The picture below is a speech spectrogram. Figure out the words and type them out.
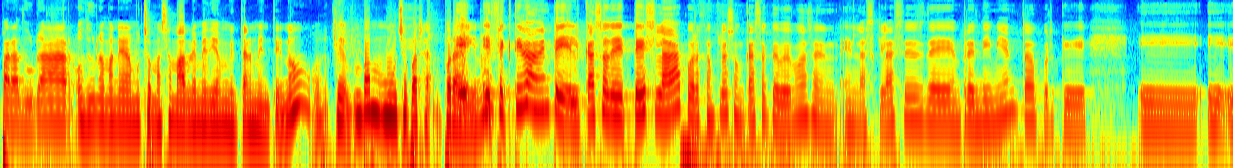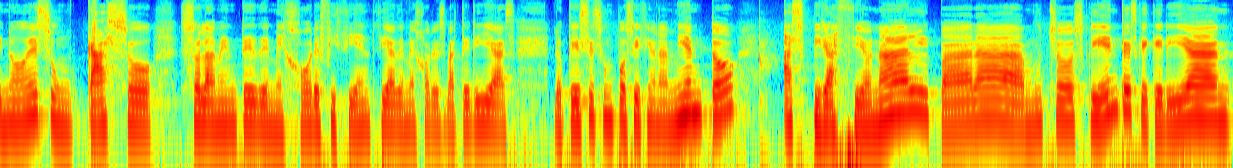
para durar o de una manera mucho más amable medioambientalmente, ¿no? Que va mucho por ahí, ¿no? Efectivamente, el caso de Tesla, por ejemplo, es un caso que vemos en, en las clases de emprendimiento, porque eh, eh, no es un caso solamente de mejor eficiencia, de mejores baterías, lo que es es un posicionamiento aspiracional para muchos clientes que querían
